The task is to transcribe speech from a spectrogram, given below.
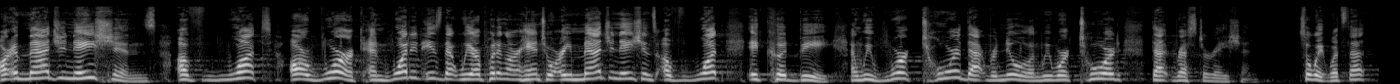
our imaginations of what our work and what it is that we are putting our hand to, our imaginations of what it could be. And we work toward that renewal and we work toward that restoration. So, wait, what's that?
